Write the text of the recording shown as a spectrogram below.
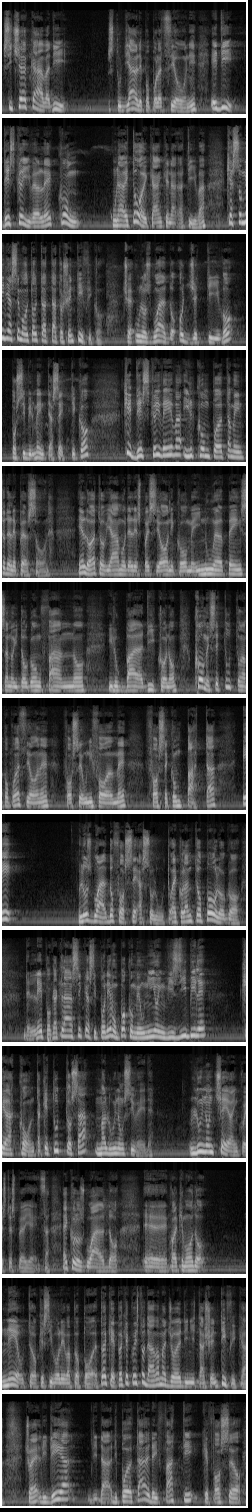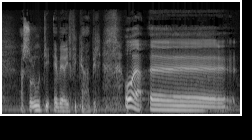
Si cercava di studiare le popolazioni e di descriverle con una retorica anche narrativa che assomigliasse molto al trattato scientifico, cioè uno sguardo oggettivo possibilmente asettico, che descriveva il comportamento delle persone. E allora troviamo delle espressioni come i Nuer pensano, i Dogon fanno, i Lugbara dicono, come se tutta una popolazione fosse uniforme, fosse compatta e lo sguardo fosse assoluto. Ecco, l'antropologo dell'epoca classica si poneva un po' come un io invisibile che racconta, che tutto sa, ma lui non si vede. Lui non c'era in questa esperienza. Ecco lo sguardo, eh, in qualche modo neutro che si voleva proporre. Perché? Perché questo dava maggiore dignità scientifica, cioè l'idea di, da, di portare dei fatti che fossero assoluti e verificabili. Ora, eh,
